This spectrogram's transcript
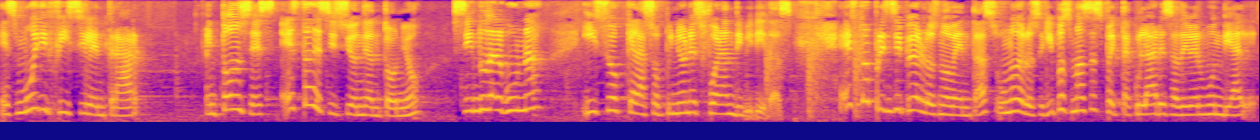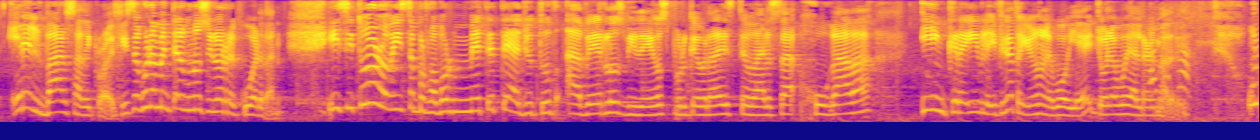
es muy difícil entrar. Entonces, esta decisión de Antonio sin duda alguna, hizo que las opiniones fueran divididas. Esto a principios de los noventas, uno de los equipos más espectaculares a nivel mundial era el Barça de Cruyff y seguramente algunos sí lo recuerdan. Y si tú no lo viste, por favor, métete a YouTube a ver los videos porque verdad este Barça jugaba increíble y fíjate yo no le voy, ¿eh? Yo le voy al Real Madrid. Uno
